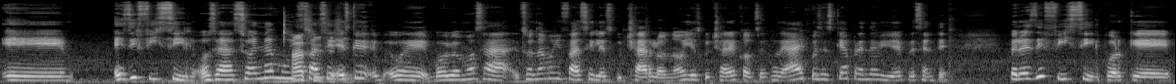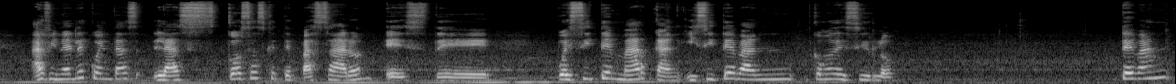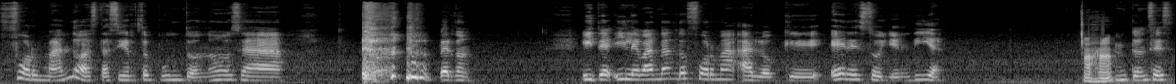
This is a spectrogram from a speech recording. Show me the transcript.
eh, es difícil, o sea, suena muy ah, fácil, es que eh, volvemos a, suena muy fácil escucharlo, ¿no? Y escuchar el consejo de, ay, pues es que aprende a vivir el presente, pero es difícil porque a final de cuentas las cosas que te pasaron, este, pues sí te marcan y sí te van, ¿cómo decirlo? Te van formando hasta cierto punto, ¿no? O sea, perdón y, te, y le van dando forma a lo que eres hoy en día. Ajá. Entonces,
